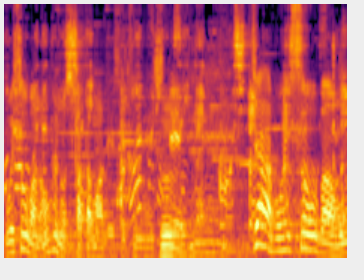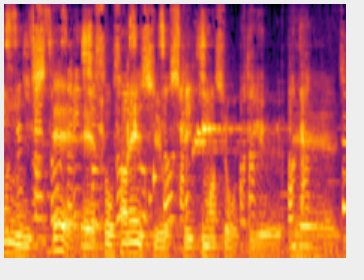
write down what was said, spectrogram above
う VoiceOver のオフの仕方まで説明して、じゃあ VoiceOver をオンにして、えー操作練習をしていきましょうっていう、えー実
